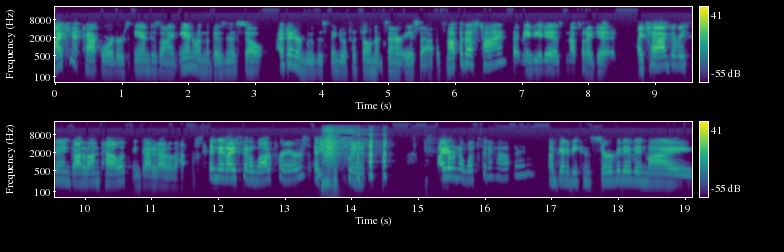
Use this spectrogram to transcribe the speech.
I can't pack orders and design and run the business. So I better move this thing to a fulfillment center ASAP. It's not the best time, but maybe it is. And that's what I did. I tagged everything, got it on pallets, and got it out of the house. And then I said a lot of prayers and went, I don't know what's going to happen. I'm going to be conservative in my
